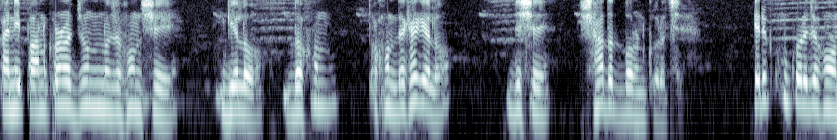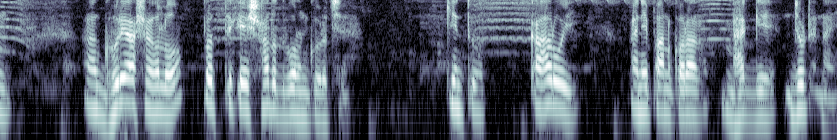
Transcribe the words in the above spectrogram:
পানি পান করানোর জন্য যখন সে গেল, তখন তখন দেখা গেল যে সে শাহাদত বরণ করেছে। এরকম করে যখন ঘুরে আসা হলো, প্রত্যেকে শাহাদত বরণ করেছে। কিন্তু কারোই পানি পান করার ভাগ্যে জোটে নাই।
